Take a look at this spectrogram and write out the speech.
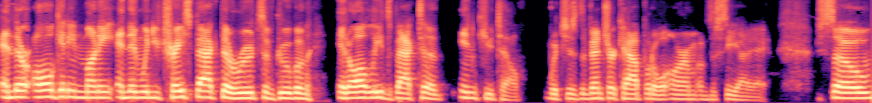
And they're all getting money and then when you trace back the roots of google it all leads back to In-Q-Tel which is the venture capital arm of the cia so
